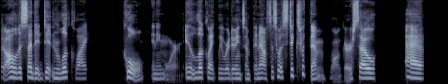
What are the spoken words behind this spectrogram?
but all of a sudden it didn't look like cool anymore. It looked like we were doing something else. And so it sticks with them longer. So, um,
